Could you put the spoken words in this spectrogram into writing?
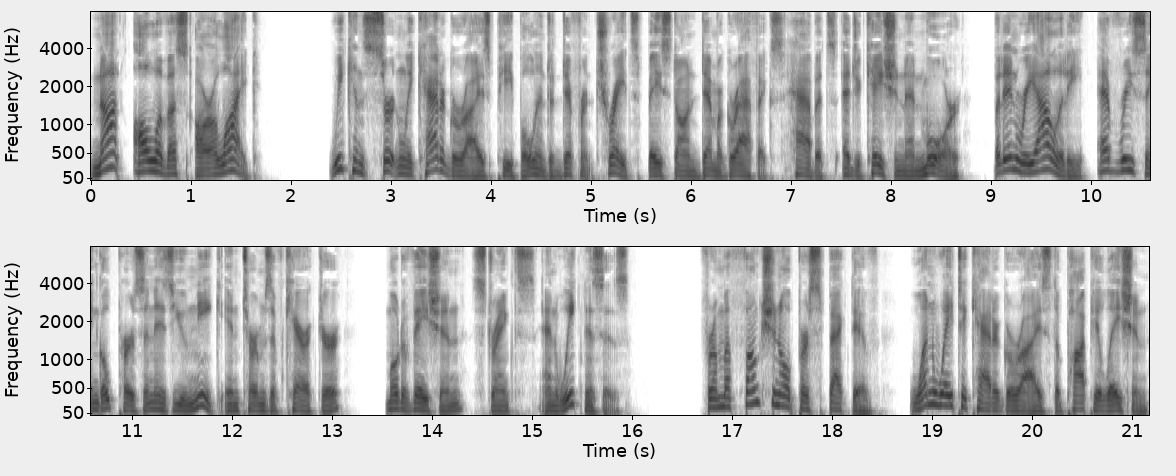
Not all of us are alike. We can certainly categorize people into different traits based on demographics, habits, education, and more, but in reality, every single person is unique in terms of character, motivation, strengths, and weaknesses. From a functional perspective, one way to categorize the population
